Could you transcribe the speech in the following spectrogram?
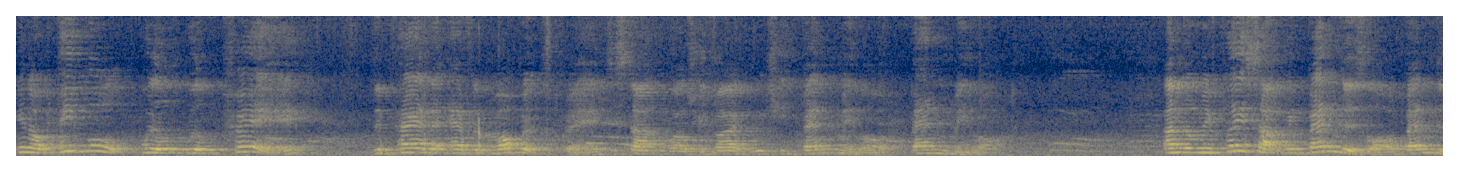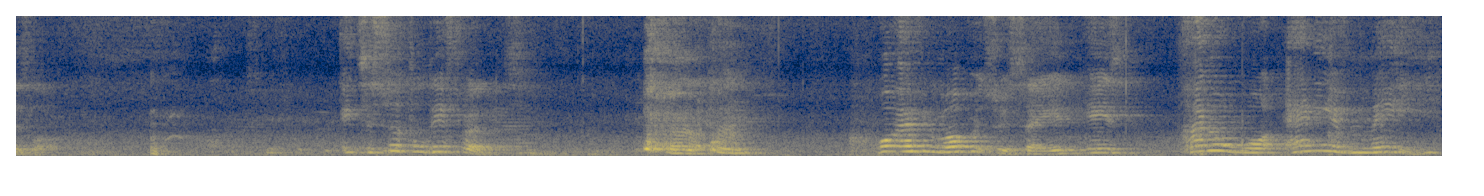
You know, people will, will pray the prayer that Evan Roberts prayed to start the Welsh revival, which is Bend me, Lord, bend me, Lord. And they'll replace that with Bender's Lord, Bender's Lord. It's a subtle difference. what Evan Roberts was saying is, I don't want any of me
